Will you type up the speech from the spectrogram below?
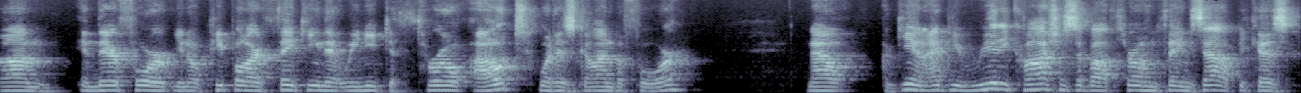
Um, and therefore, you know, people are thinking that we need to throw out what has gone before. Now, again, I'd be really cautious about throwing things out because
